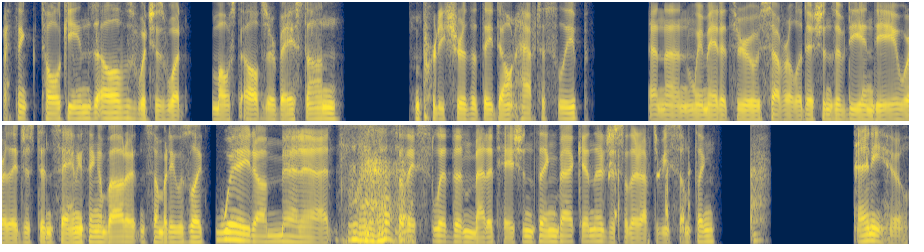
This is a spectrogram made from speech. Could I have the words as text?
I think Tolkien's elves, which is what most elves are based on. I'm pretty sure that they don't have to sleep. And then we made it through several editions of D and D where they just didn't say anything about it, and somebody was like, "Wait a minute." so they slid the meditation thing back in there just so there'd have to be something. Anywho,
